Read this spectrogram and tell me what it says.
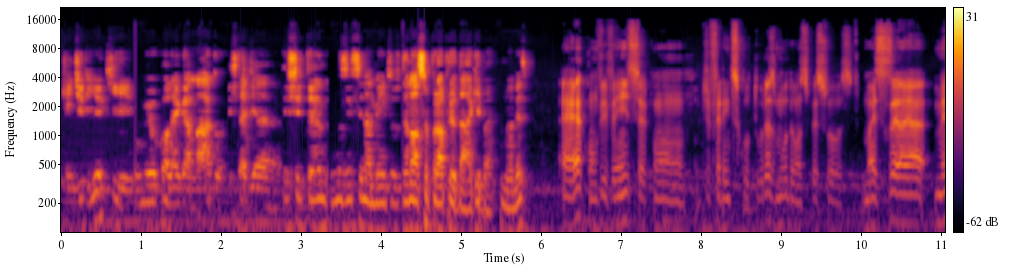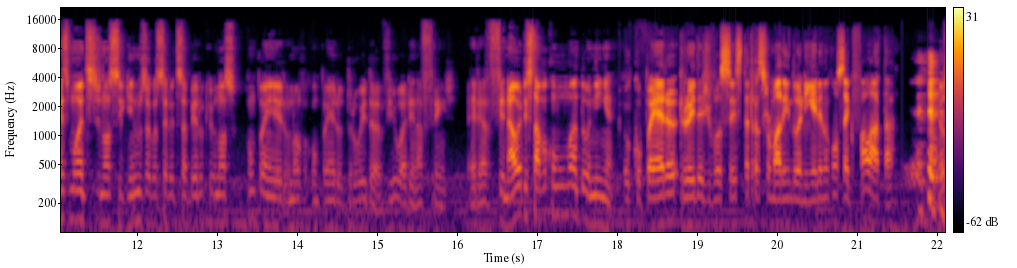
quem diria que o meu colega mago estaria recitando os ensinamentos do nosso próprio Dagba, não é mesmo? É, convivência com diferentes culturas mudam as pessoas. Mas é, mesmo antes de nós seguirmos, eu gostaria de saber o que o nosso companheiro, o novo companheiro druida, viu ali na frente. Ele, afinal, ele estava como uma doninha. O companheiro druida de vocês está transformado em doninha, ele não consegue falar, tá? Eu,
